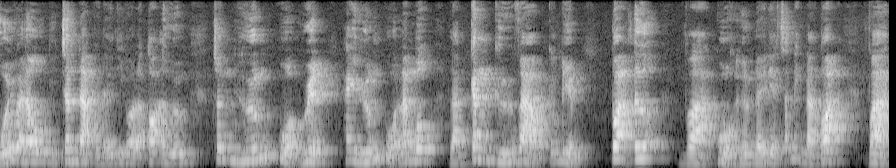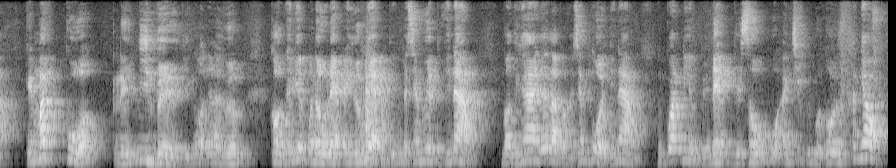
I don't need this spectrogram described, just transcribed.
gối vào đâu thì chân đạp ở đấy thì gọi là tọa hướng. Chân hướng của huyệt hay hướng của lăng mộ là căn cứ vào cái điểm tọa tựa và của cái hướng đấy để xác định là tọa. Và cái mắt của cái đấy nhìn về thì gọi là hướng. Còn cái việc mà đầu đẹp hay hướng đẹp thì phải xem huyệt như thế nào và thứ hai nữa là còn phải xem tuổi thế nào. Quan điểm về đẹp về xấu của anh chị với của tôi nó khác nhau.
